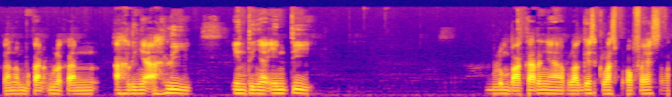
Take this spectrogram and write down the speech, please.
Karena bukan bukan ahlinya ahli intinya inti. Belum pakarnya apalagi sekelas profesor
